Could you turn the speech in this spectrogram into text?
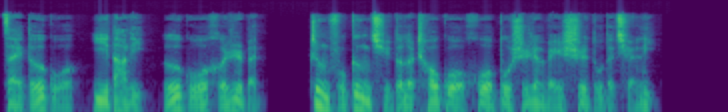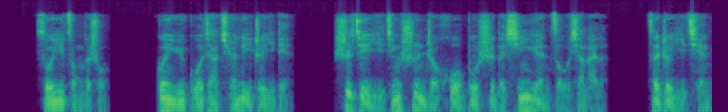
在德国、意大利、俄国和日本，政府更取得了超过霍布士认为适度的权利。所以，总的说，关于国家权力这一点，世界已经顺着霍布士的心愿走下来了。在这以前，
